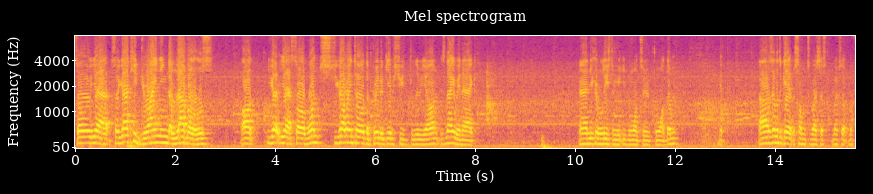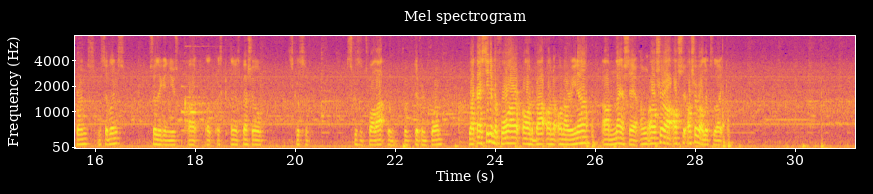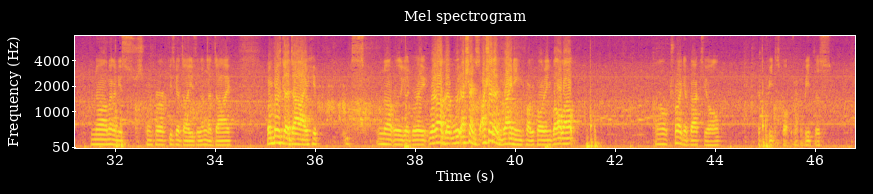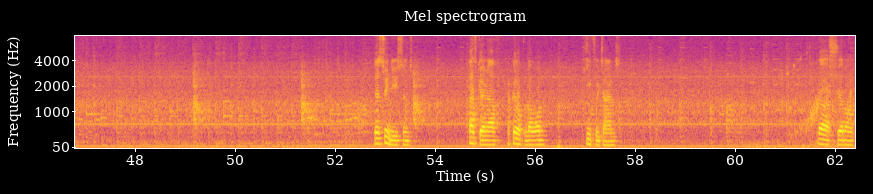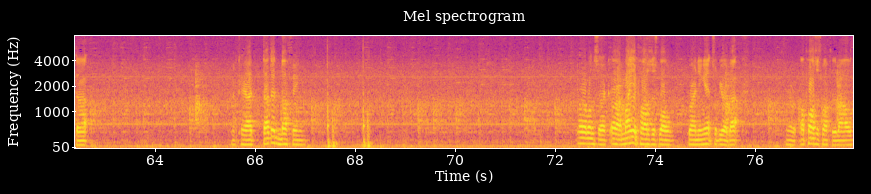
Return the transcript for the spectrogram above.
So yeah, so you gotta keep grinding the levels. Uh, you got yeah. So once you gotta wait until the breeder gives you the Loomian. It's not even an egg, and you can release them if you want to. You want them. Yep. Uh, I was able to get some to my my, my friends, my siblings, so they can use uh, a, a, special exclusive exclusive Twilight with, with different form. Like I've seen it before on about on on Arena. Um, not gonna say it. I'll, show I'll, show I'll show what it looks like. No, I'm not gonna use Whimper. He's gonna die easily. I'm gonna die. Whimper's gonna die. He, not really good. Great. We're not good. We, I should I should have grinding for recording, but oh well. I'll try to get back to y'all. If I can beat this. If I can beat this. That's doing decent. That's good enough. I could go for another one. See three times. Oh shit, I don't like that. Okay, I, that did nothing. Alright, one sec. Alright, I might pause this while grinding it, so I'll be right back. I'll pause this one after the battle.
